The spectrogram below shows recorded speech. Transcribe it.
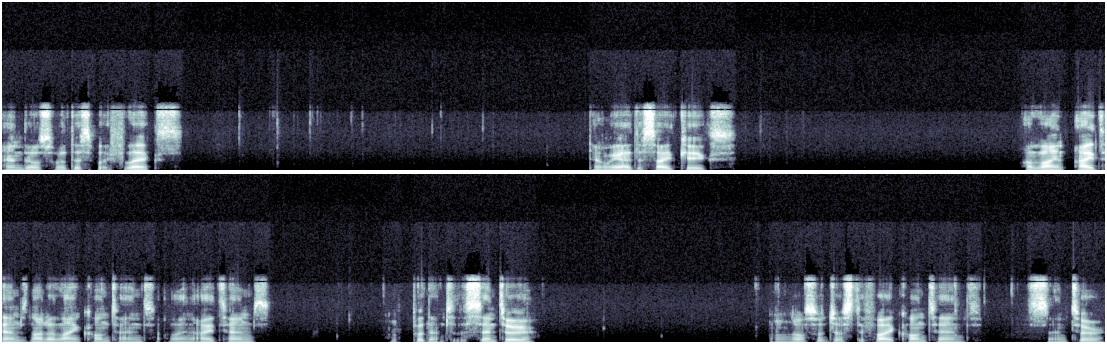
and also a display flex. Then we add the sidekicks. Align items, not align content. Align items. Put them to the center. And also justify content center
